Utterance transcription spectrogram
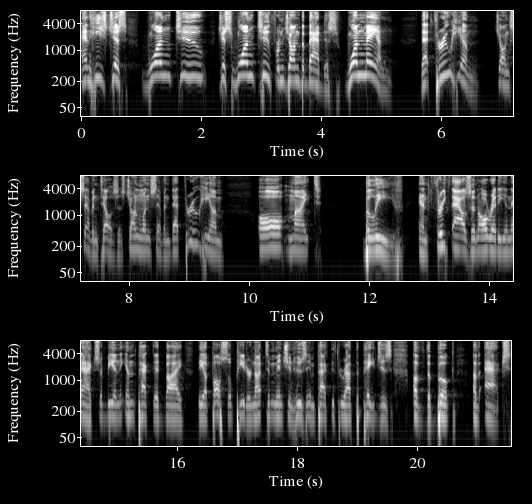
And he's just one, two, just one, two from John the Baptist. One man that through him, John 7 tells us, John 1 7, that through him all might believe. And 3,000 already in Acts are being impacted by the Apostle Peter, not to mention who's impacted throughout the pages of the book of Acts.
